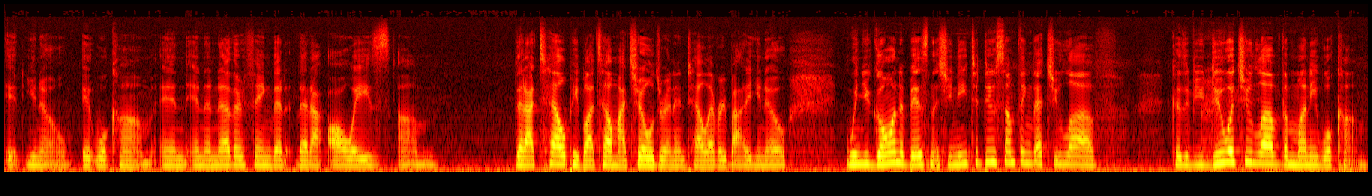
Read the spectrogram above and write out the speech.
it you know it will come. And and another thing that that I always um, that I tell people, I tell my children and tell everybody, you know, when you go into business, you need to do something that you love, because if you do what you love, the money will come.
